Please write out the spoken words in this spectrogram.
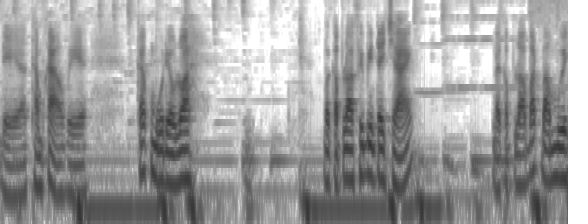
để tham khảo về các model loa và cặp loa phía bên tay trái là cặp loa Bass 30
